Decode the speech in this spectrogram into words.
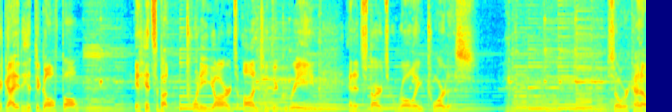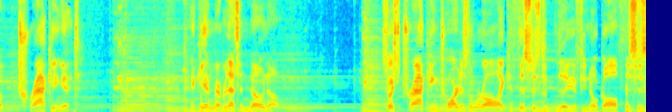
The guy that hit the golf ball, it hits about 20 yards onto the green and it starts rolling toward us. So we're kind of tracking it. Again, remember, that's a no no. So it's tracking toward us, and we're all like, if this is the, the, if you know golf, this is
